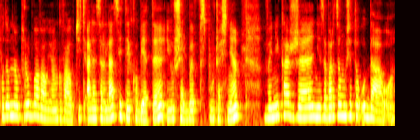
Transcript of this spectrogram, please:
Podobno próbował ją gwałcić, ale z relacji tej kobiety, już jakby współcześnie, wynika, że nie za bardzo mu się to udało.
